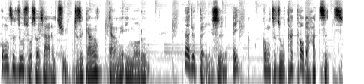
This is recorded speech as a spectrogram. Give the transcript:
公蜘蛛所设下的局，就是刚刚讲的那个阴谋论，那就等于是哎，公蜘蛛它靠的它自己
